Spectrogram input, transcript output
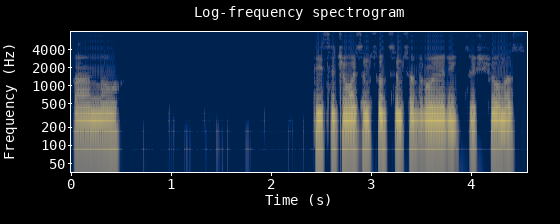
А ну. 1872 рік. Це що у нас?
